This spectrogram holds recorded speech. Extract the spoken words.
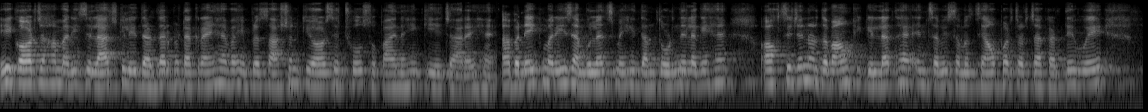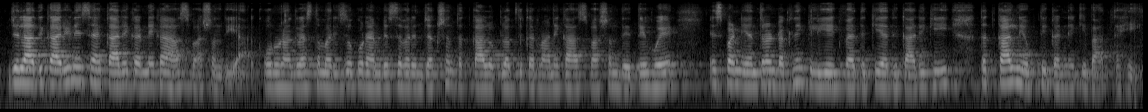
एक और जहाँ मरीज़ इलाज के लिए दर दर भटक रहे हैं, वहीं प्रशासन की ओर से ठोस उपाय नहीं किए जा रहे हैं। अब अनेक मरीज़ एंबुलेंस में ही दम तोड़ने लगे हैं। ऑक्सीजन और दवाओं की किल्लत है। इन सभी समस्याओं पर चर्चा करते हुए जिलाधिकारी ने सहकार्य करने का आश्वासन दिया। कोरोनाग्रस्त मरीजों को रेमडेसिविर इंजेक्शन तत्काल उपलब्ध करवाने का आश्वासन देते हुए इस पर नियंत्रण रखने के लिए एक वैद्यकीय अधिकारी की तत्काल नियुक्ति करने की बात कही।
